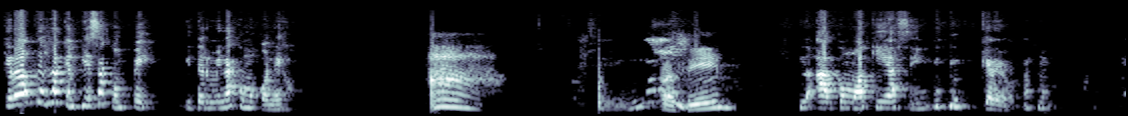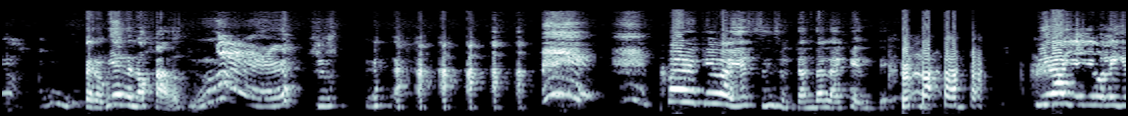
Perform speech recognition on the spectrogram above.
Creo que es la que empieza con P y termina como conejo. ¡Ah! Sí. Así. No, ah, como aquí así, creo. Pero bien enojado. Para que vayas insultando a la gente. Mira, ya llegó la Y.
